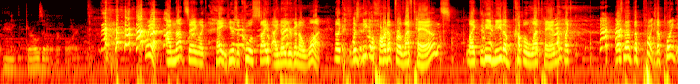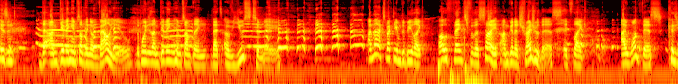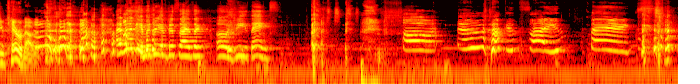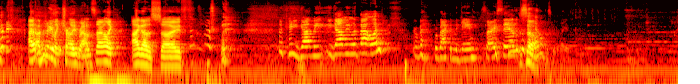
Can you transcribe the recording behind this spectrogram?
and he throws it overboard. Well, yeah, I'm not saying like, hey, here's a cool scythe I know you're gonna want. Like, was Nico hard up for left hands? Like, did he need a couple left hands? Like, that's not the point. The point isn't that I'm giving him something of value. The point is, I'm giving him something that's of use to me. I'm not expecting him to be like, "Oh, thanks for the scythe. I'm gonna treasure this." It's like, I want this because you care about it. I feel like the imagery of just is like, oh gee, thanks. Oh, fucking scythe. Thanks. I, I'm sure you're like Charlie Brown style, like, I got a scythe. okay, you got me. You got me with that one. We're, ba- we're back in the game. Sorry, Sam. So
